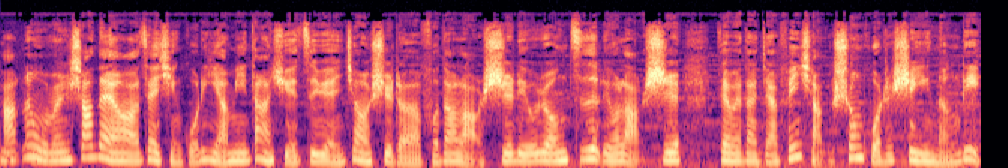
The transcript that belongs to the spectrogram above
好，那我们稍待啊，再请国立阳明大学资源教室的辅导老师刘荣姿刘老师，再为大家分享生活的适应能力，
